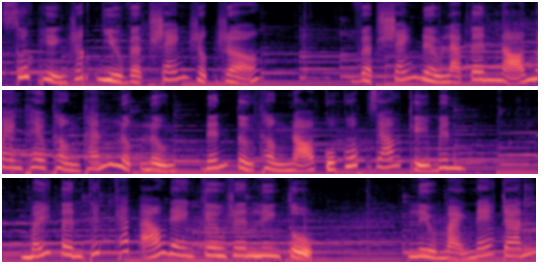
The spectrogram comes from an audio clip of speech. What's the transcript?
Xuất hiện rất nhiều vệt sáng rực rỡ. Vệt sáng đều là tên nỏ mang theo thần thánh lực lượng. Đến từ thần nỏ của quốc giáo kỵ binh. Mấy tên thích khách áo đen kêu rên liên tục. Liều mạng né tránh.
